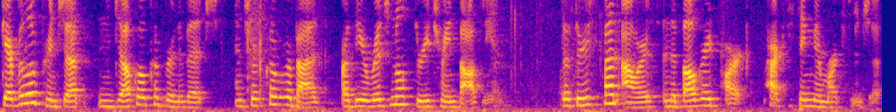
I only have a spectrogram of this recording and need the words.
Gavrilo Princip, Nedeljko Kabrinovic, and Trifko Grabez are the original three trained Bosnians. The three spent hours in the Belgrade Park practicing their marksmanship.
